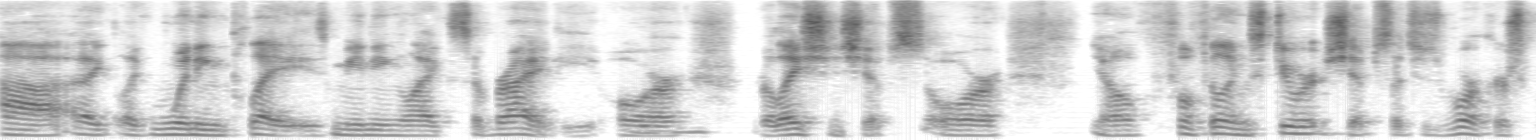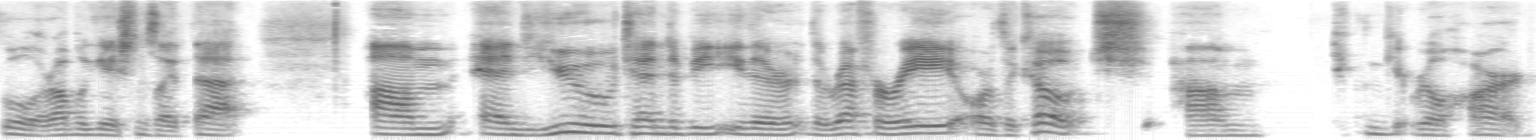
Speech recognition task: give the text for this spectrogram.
uh, like, like winning plays, meaning like sobriety or mm-hmm. relationships or, you know, fulfilling stewardship such as work or school or obligations like that. Um, and you tend to be either the referee or the coach, um, it can get real hard.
